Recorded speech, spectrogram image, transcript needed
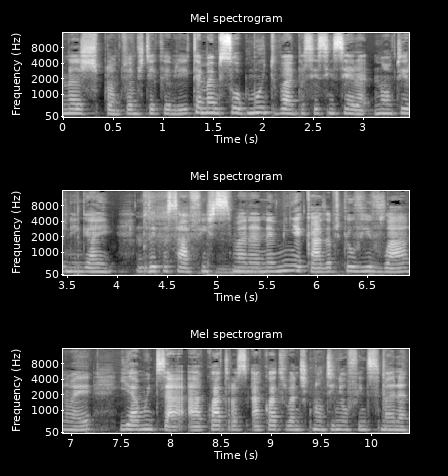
Mas pronto, vamos ter que abrir. Também me soube muito bem, para ser sincera, não ter ninguém, poder passar fins de semana na minha casa, porque eu vivo lá, não é? E há muitos, há, há, quatro, há quatro anos que não tinham um fim de semana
